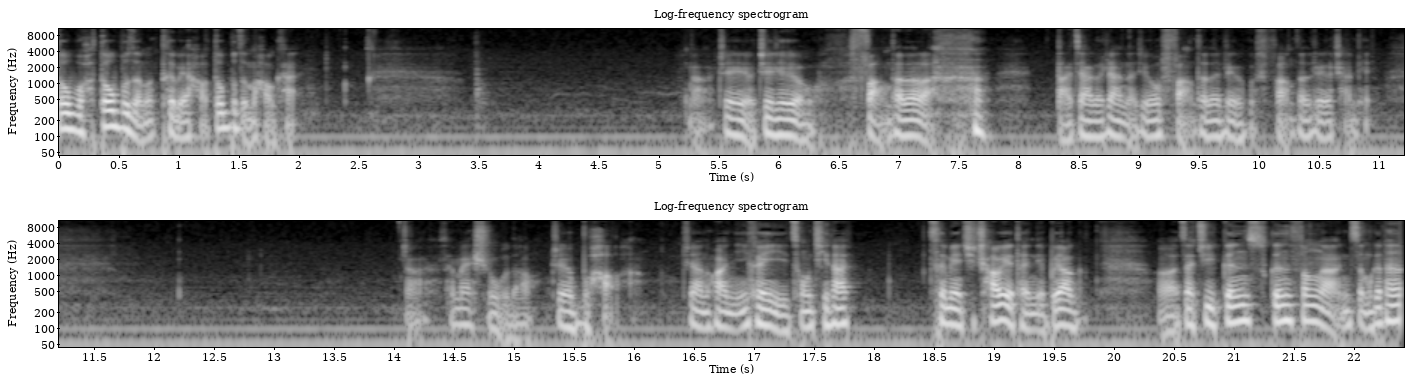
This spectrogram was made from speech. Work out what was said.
都不都不怎么特别好，都不怎么好看啊，这这就有仿它的了，打价格战的就有仿它的这个仿它的这个产品。啊，才卖十五刀，这个不好啊。这样的话，你可以从其他侧面去超越它，你不要呃再去跟跟风啊。你怎么跟他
